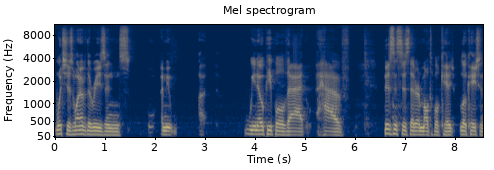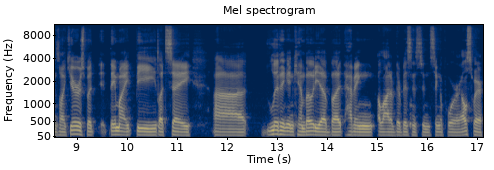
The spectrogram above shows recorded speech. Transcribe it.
which is one of the reasons. I mean, uh, we know people that have businesses that are in multiple ca- locations like yours, but they might be, let's say, uh, living in Cambodia, but having a lot of their business in Singapore or elsewhere.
